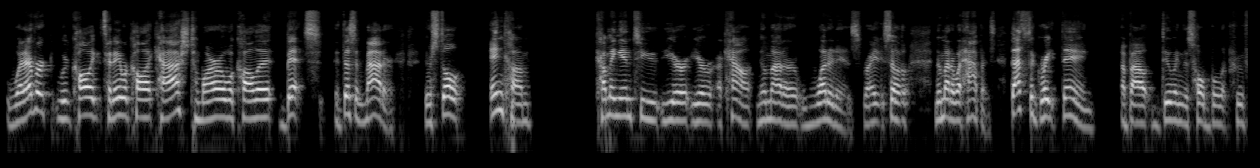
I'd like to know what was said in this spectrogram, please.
whatever we're calling today, we're calling it cash. Tomorrow, we'll call it bits. It doesn't matter. There's still income coming into your your account no matter what it is right? So no matter what happens. That's the great thing about doing this whole bulletproof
